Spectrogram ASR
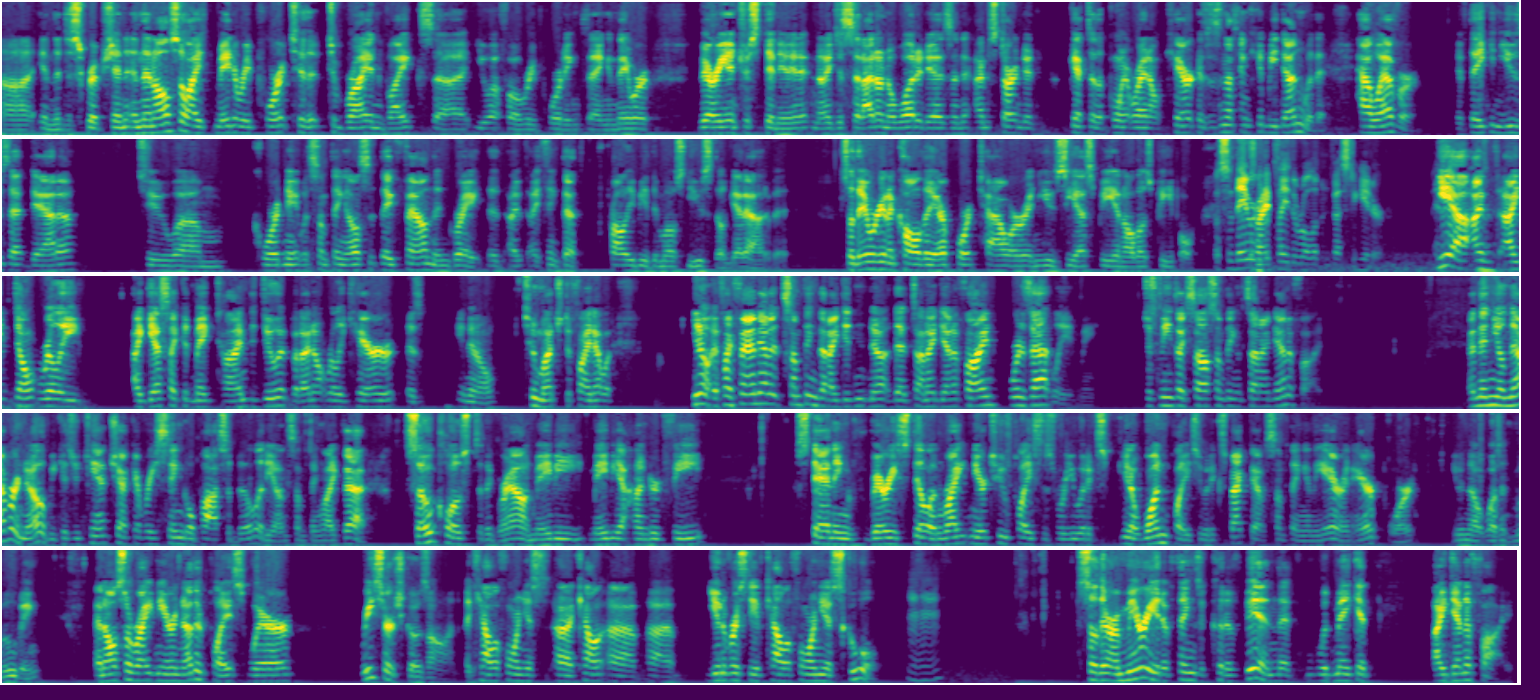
uh, in the description. And then also I made a report to the, to Brian Vike's uh, UFO reporting thing, and they were very interested in it. And I just said, I don't know what it is, and I'm starting to get to the point where I don't care because there's nothing can be done with it. However, if they can use that data to um, coordinate with something else that they found, then great. I, I think that probably be the most use they'll get out of it. So they were going to call the airport tower and UCSB and all those people. Oh, so they were going to play the role of investigator. Yeah, I, I don't really. I guess I could make time to do it, but I don't really care as you know too much to find out what. You know, if I found out it's something that I didn't know that's unidentified, where does that leave me? Just means I saw something that's unidentified. And then you'll never know because you can't check every single possibility on something like that. So close to the ground, maybe maybe a hundred feet, standing very still and right near two places where you would, ex- you know, one place you would expect to have something in the air, an airport, even though it wasn't moving, and also right near another place where research goes on, a California, uh, Cal- uh, uh, University of California school. Mm-hmm. So there are a myriad of things it could have been that would make it identified,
